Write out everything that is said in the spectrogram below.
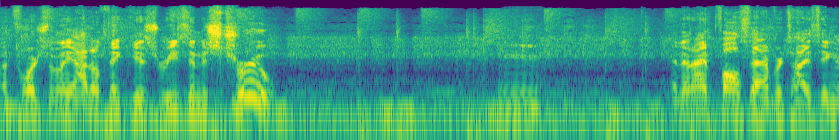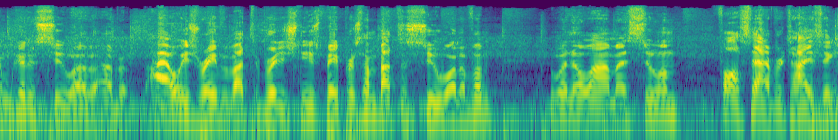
Unfortunately, I don't think his reason is true. And then I have false advertising. I'm going to sue. A, a, I always rave about the British newspapers. I'm about to sue one of them. You want to know why I'm going to sue them? False advertising.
